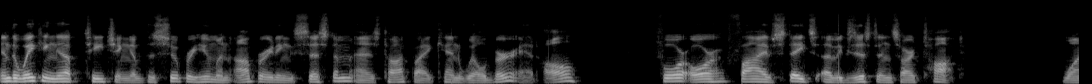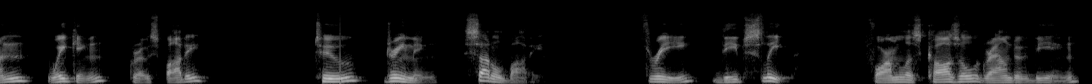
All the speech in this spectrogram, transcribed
In the Waking Up teaching of the Superhuman Operating System as taught by Ken Wilber et al., four or five states of existence are taught. One, waking, gross body. Two, dreaming, subtle body. Three, deep sleep, formless causal ground of being.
